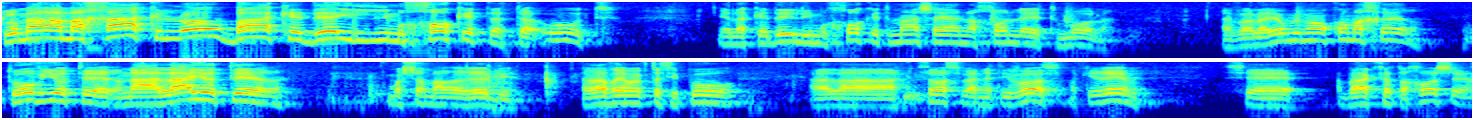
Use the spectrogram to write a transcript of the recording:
כלומר, המחק לא בא כדי למחוק את הטעות, אלא כדי למחוק את מה שהיה נכון לאתמול. אבל היום הוא במקום אחר, טוב יותר, נעלה יותר, כמו שאמר הרבי. הרב היום אוהב את הסיפור על הקצוס והנתיבוס, מכירים? שבא קצת החושן,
